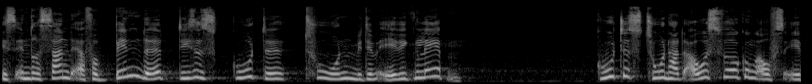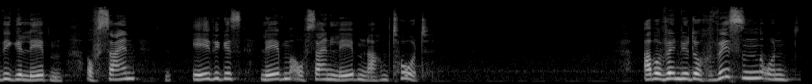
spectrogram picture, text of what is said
ist interessant, er verbindet dieses gute Tun mit dem ewigen Leben. Gutes Tun hat Auswirkungen aufs ewige Leben, auf sein ewiges Leben, auf sein Leben nach dem Tod. Aber wenn wir doch wissen und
